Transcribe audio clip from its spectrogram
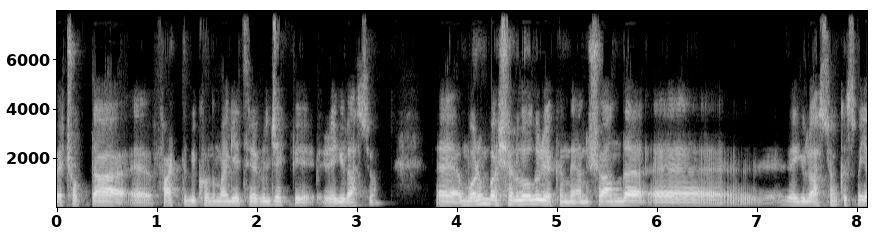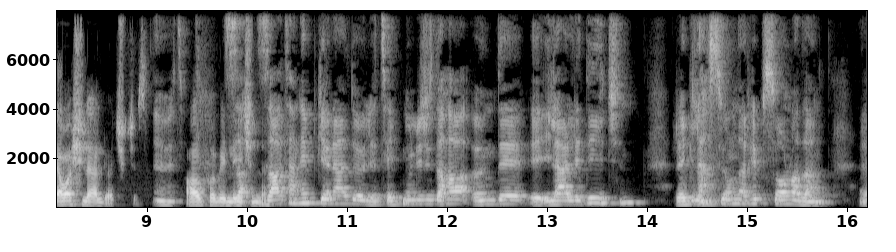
ve çok daha e, farklı bir konuma getirebilecek bir regülasyon. E, umarım başarılı olur yakında. Yani şu anda e, regülasyon kısmı yavaş ilerliyor açıkçası. Evet. Avrupa Birliği Z- içinde. Zaten hep genelde öyle. Teknoloji daha önde e, ilerlediği için regülasyonlar hep sonradan e,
